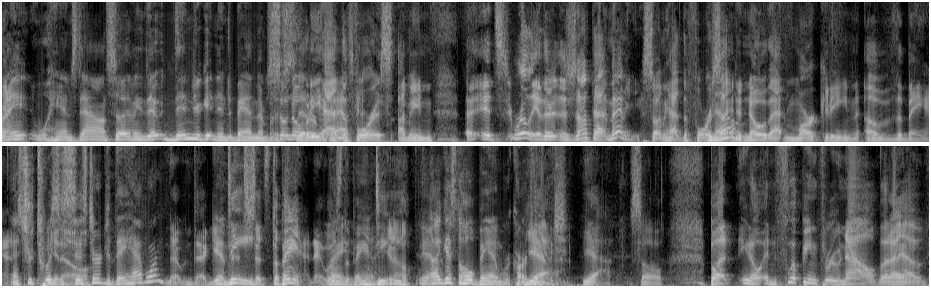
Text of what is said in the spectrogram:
Right, well, hands down. So I mean, th- then you're getting into band members. So nobody had the force. I mean, it's really there, there's not that many. So I mean, had the foresight No. to know that marketing of the band. That's your Twisted you know. Sister. Did they have one? That, that- again, D. that's, it's the band. It was Right? the band. D. You know? Yeah. I guess the whole band were Yeah, cartoonish. yeah. So, but you know, and flipping through now that I have,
